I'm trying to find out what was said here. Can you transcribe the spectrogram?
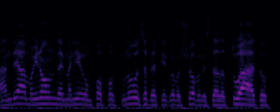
Andiamo in onda in maniera un po' fortunosa perché quello sciopero è stato attuato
